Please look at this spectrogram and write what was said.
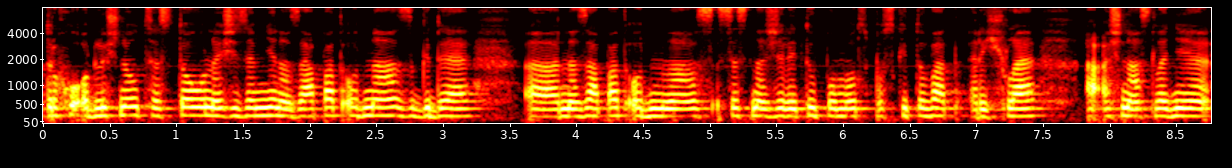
trochu odlišnou cestou než země na západ od nás, kde eh, na západ od nás se snažili tu pomoc poskytovat rychle a až následně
